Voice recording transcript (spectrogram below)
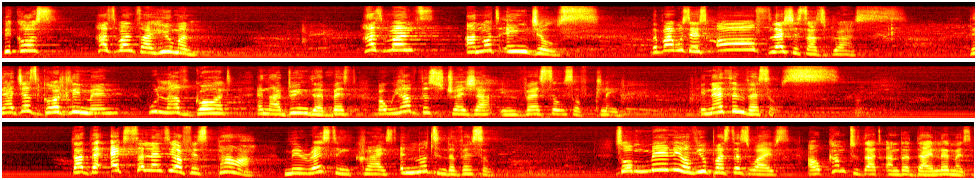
Because husbands are human, husbands are not angels. The Bible says all flesh is as grass. They are just godly men who love God and are doing their best. But we have this treasure in vessels of clay, in earthen vessels. That the excellency of his power may rest in Christ and not in the vessel. So many of you, pastors' wives, I'll come to that under dilemmas.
